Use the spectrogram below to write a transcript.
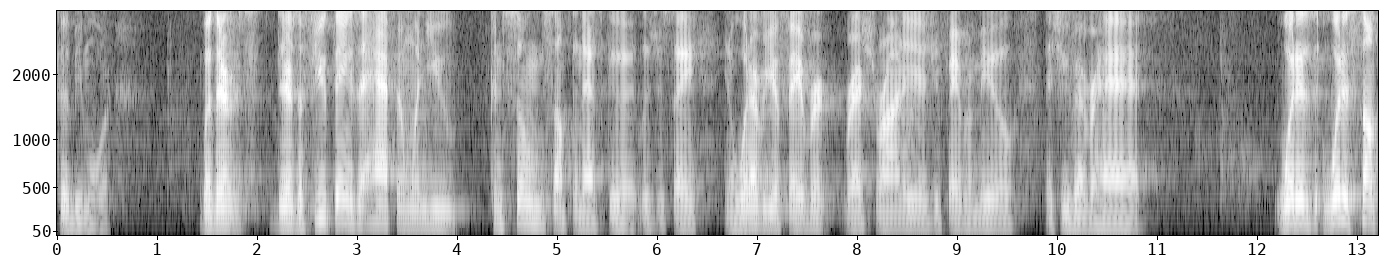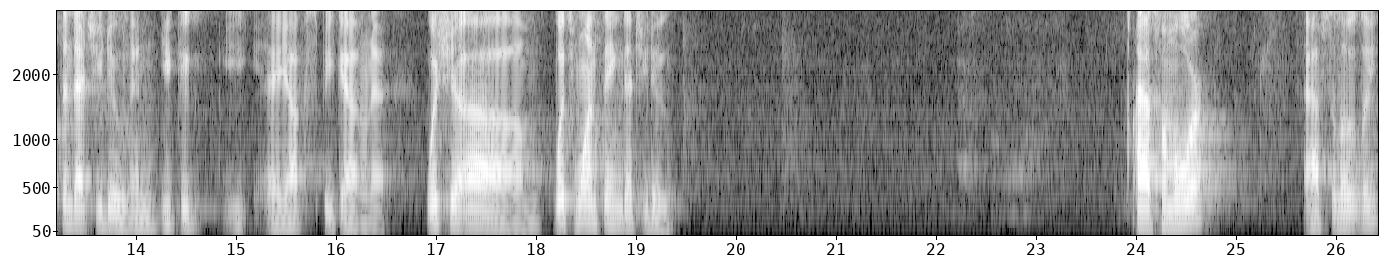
could be more. But there's, there's a few things that happen when you consume something that's good. Let's just say, you know, whatever your favorite restaurant is, your favorite meal that you've ever had. What is, what is something that you do? And you could, you, hey, y'all speak out on that. What's, your, um, what's one thing that you do? Ask for more? Absolutely.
